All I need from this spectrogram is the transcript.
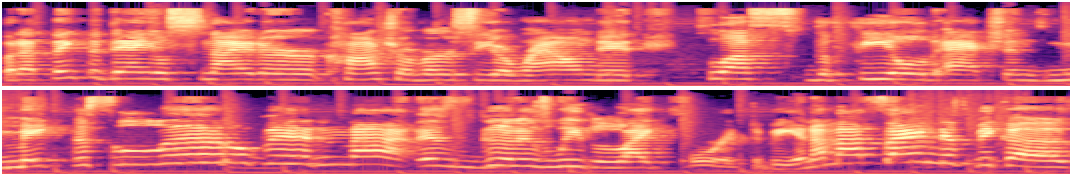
but I think the Daniel Snyder controversy around it plus the field actions make this a little bit not as good as we'd like for it to be. And I'm not saying this because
